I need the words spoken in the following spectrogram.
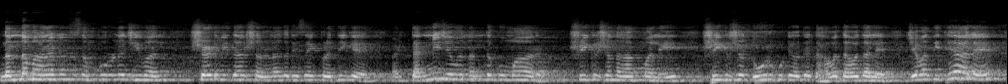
नंद महाराजांचं संपूर्ण जीवन षडविधा शरणागतीचं एक प्रतीक आहे. आणि त्यांनी जेव्हा नंदकुमार श्रीकृष्ण हाक मारली श्रीकृष्ण दूर कुठे होते? धावत धावत आले. जेव्हा तिथे आले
